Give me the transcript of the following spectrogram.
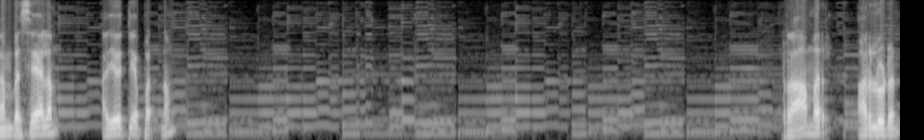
நம்ம சேலம் அயோத்தியாப்பட்டினம் ராமர் அருளுடன்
